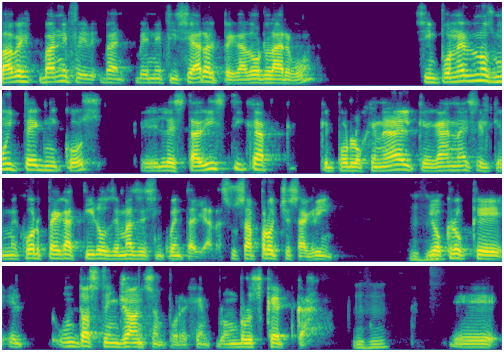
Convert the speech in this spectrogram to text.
va a, beneficiar al pegador largo, sin ponernos muy técnicos. Eh, la estadística que por lo general el que gana es el que mejor pega tiros de más de 50 yardas, sus aproches a green. Yo creo que un Dustin Johnson, por ejemplo, un Bruce Kepka, eh,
